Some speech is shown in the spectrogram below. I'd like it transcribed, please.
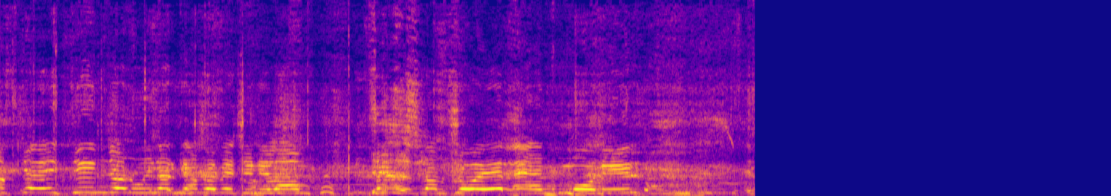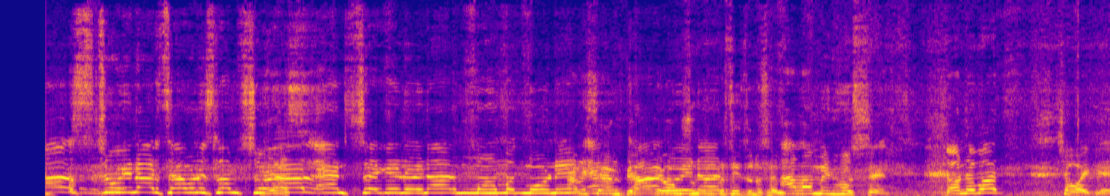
আজকে এই তিনজন উইনারকে আমরা বেছে নিলাম। Sohel and Monir. Aslam Sohel and second winner Mohammad Monir and third winner Alamin Hossain. ধন্যবাদ সবাইকে।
